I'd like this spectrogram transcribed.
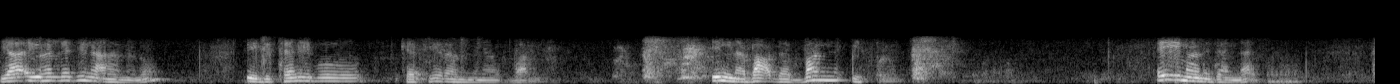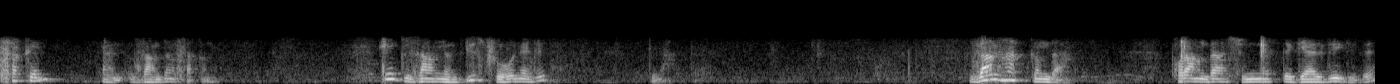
Ya eyyühellezine amenu ictenibu kesiren minel zann inne ba'de zann ismin Ey iman edenler sakın yani zandan sakın. Çünkü zannın birçoğu nedir? Günahtır. Zan hakkında Kur'an'da, sünnette geldiği gibi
